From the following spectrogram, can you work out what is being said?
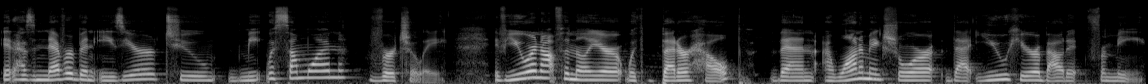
it has never been easier to meet with someone virtually. If you are not familiar with BetterHelp, then I want to make sure that you hear about it from me.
